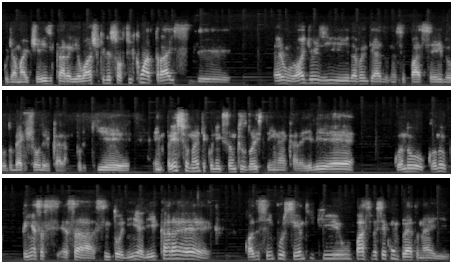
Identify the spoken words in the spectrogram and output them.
com o Jamar Chase, cara. E eu acho que eles só ficam atrás de Aaron Rodgers e Davante Adams nesse passe aí do, do back shoulder, cara. Porque é impressionante a conexão que os dois têm, né, cara? Ele é. Quando, quando tem essa, essa sintonia ali, cara, é quase 100% que o passe vai ser completo, né? E,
